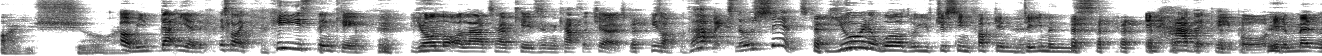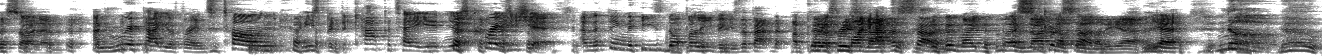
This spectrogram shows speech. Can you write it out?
Are you sure? I mean that yeah, it's like he is thinking you're not allowed to have kids in the Catholic Church. He's like, that makes no sense. You're in a world where you've just seen fucking demons inhabit people in a mental asylum and rip out your friend's tongue, and he's been decapitated, and it's crazy shit. And the thing that he's not believing is the fact that a priest, priest might have a son. might, might A secret son. somebody, yeah. Yeah. No. No,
